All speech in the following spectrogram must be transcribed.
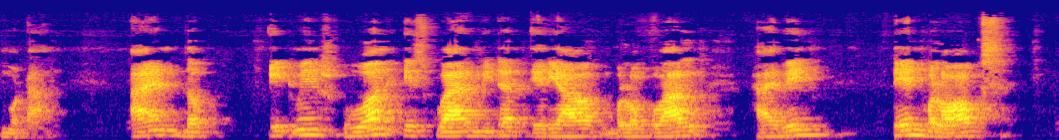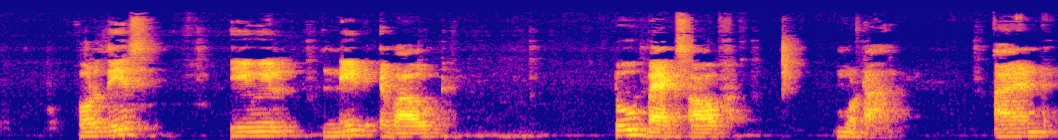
mortar and the it means 1 square meter area of block wall having 10 blocks. For this, you will need about 2 bags of mortar. And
